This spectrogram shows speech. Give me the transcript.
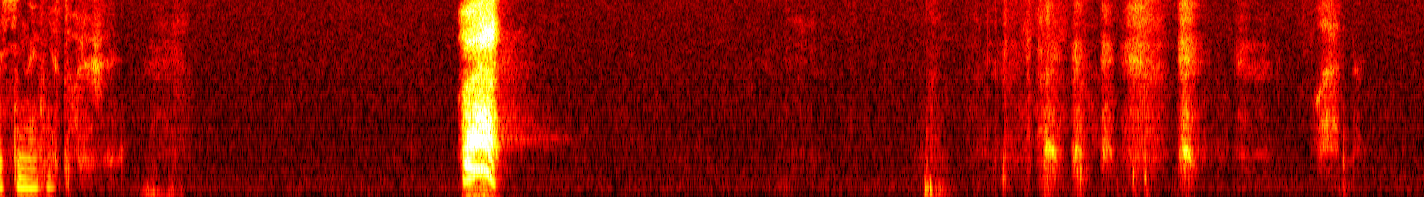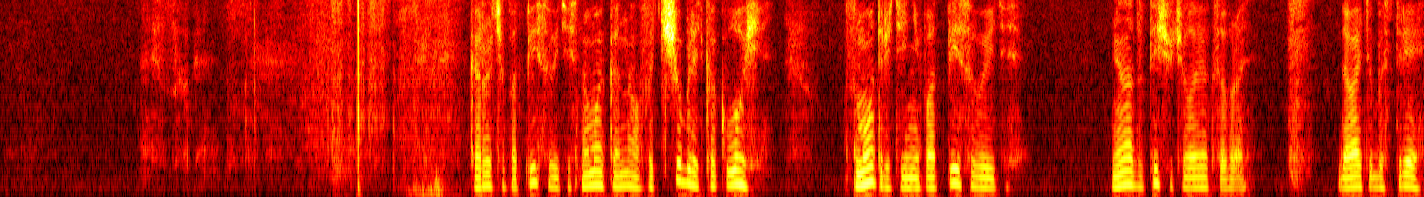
Осиное гнездо лежит. А! Ладно. Короче, подписывайтесь на мой канал. Вы чё, блядь, как лохи? Смотрите и не подписываетесь. Мне надо тысячу человек собрать. Давайте быстрее.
